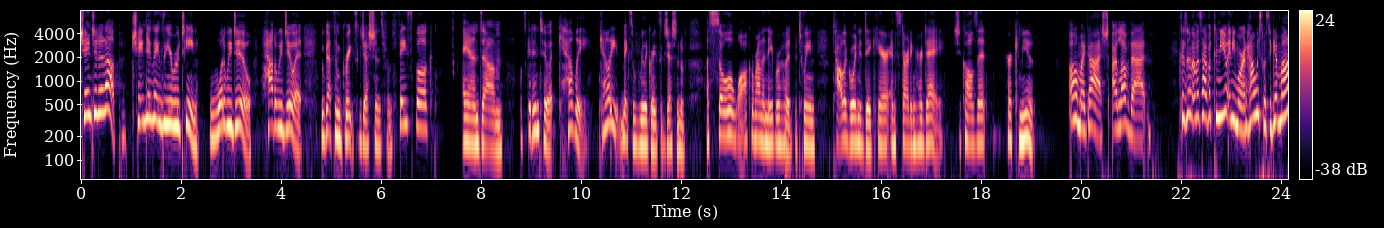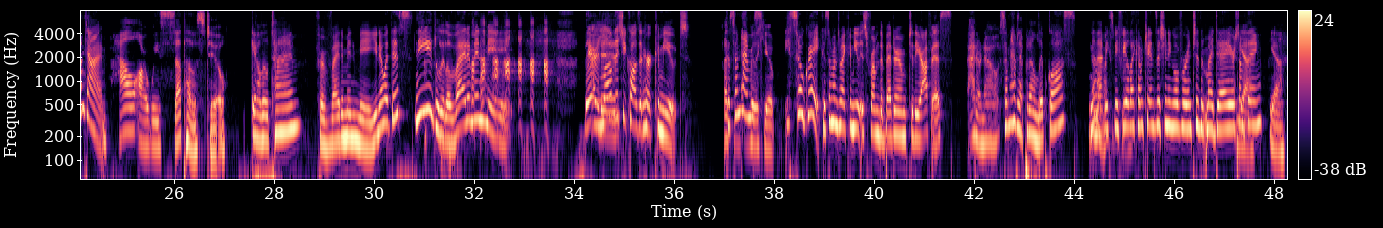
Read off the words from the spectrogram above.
changing it up, changing things in your routine. What do we do? How do we do it? We've got some great suggestions from Facebook, and um, let's get into it. Kelly. Kelly makes a really great suggestion of a solo walk around the neighborhood between Tyler going to daycare and starting her day. She calls it her commute. Oh my gosh, I love that. Because none of us have a commute anymore, and how are we supposed to get mom time? How are we supposed to? Get a little time for vitamin me. You know what this needs? A little vitamin me. There I love that she calls it her commute. Because sometimes really cute. It's so great. Because sometimes my commute is from the bedroom to the office. I don't know. Sometimes I put on lip gloss, and that makes me feel like I'm transitioning over into the, my day or something. Yeah. yeah.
